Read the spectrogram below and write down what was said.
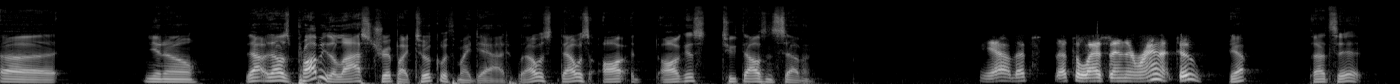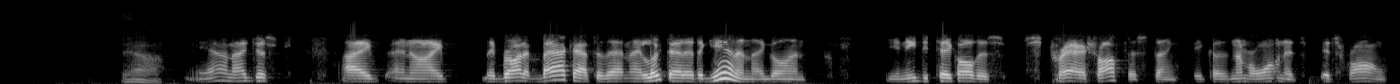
uh, you know, that that was probably the last trip I took with my dad. That was that was August two thousand seven. Yeah, that's that's the last time they ran it too. Yep, that's it. Yeah. Yeah, and I just, I, and I, they brought it back after that, and I looked at it again, and I going, you need to take all this trash off this thing because number one, it's it's wrong.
